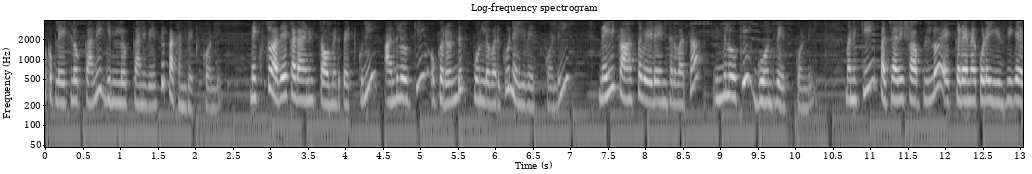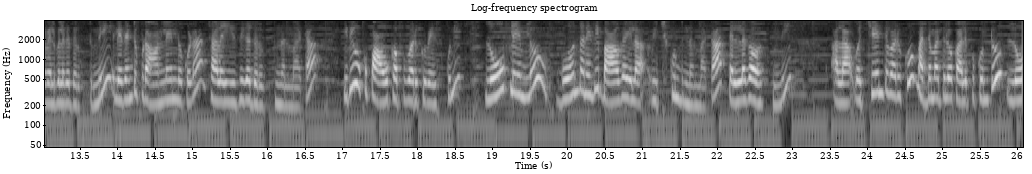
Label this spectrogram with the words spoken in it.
ఒక ప్లేట్లోకి కానీ గిన్నెలోకి కానీ వేసి పక్కన పెట్టుకోండి. నెక్స్ట్ అదే కడాయిని స్టవ్ మీద పెట్టుకుని అందులోకి ఒక రెండు స్పూన్ల వరకు నెయ్యి వేసుకోండి. నెయ్యి కాస్త వేడైన తర్వాత ఇందులోకి గోంతు వేసుకోండి. మనకి పచారీ షాపుల్లో ఎక్కడైనా కూడా ఈజీగా అవైలబుల్గా దొరుకుతుంది. లేదంటే ఇప్పుడు ఆన్లైన్లో కూడా చాలా ఈజీగా దొరుకుతుందనమాట ఇది ఒక పావు కప్పు వరకు వేసుకుని లో ఫ్లేమ్లో గోంతు అనేది బాగా ఇలా విచ్చుకుంటుందనమాట తెల్లగా వస్తుంది. అలా వచ్చేంత వరకు మధ్య మధ్యలో కలుపుకుంటూ లో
